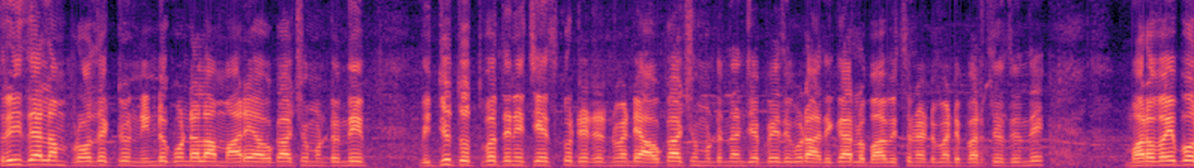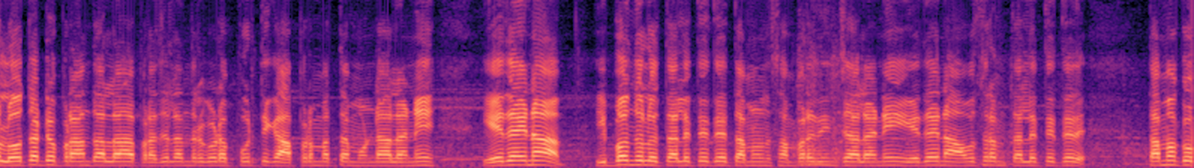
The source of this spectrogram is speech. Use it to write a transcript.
శ్రీశైలం ప్రాజెక్టు నిండుకుండలా మారే అవకాశం ఉంటుంది. విద్యుత్ ఉత్పత్తిని చేసుకునేటటువంటి అవకాశం ఉంటుందని చెప్పేసి కూడా అధికారులు భావిస్తున్నటువంటి పరిస్థితి ఉంది. మరోవైపు లోతట్టు ప్రాంతాల ప్రజలందరూ కూడా పూర్తిగా అప్రమత్తం ఉండాలని ఏదైనా ఇబ్బందులు తలెత్తితే తమను సంప్రదించాలని ఏదైనా అవసరం తలెత్తితే తమకు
